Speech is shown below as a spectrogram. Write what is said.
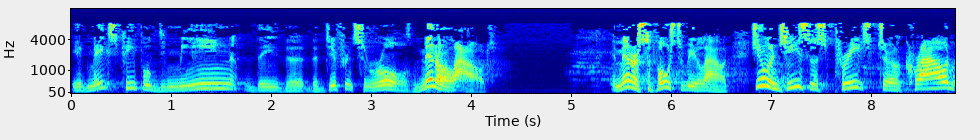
it makes people demean the, the, the difference in roles. Men are loud. And men are supposed to be loud. Do you know when Jesus preached to a crowd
